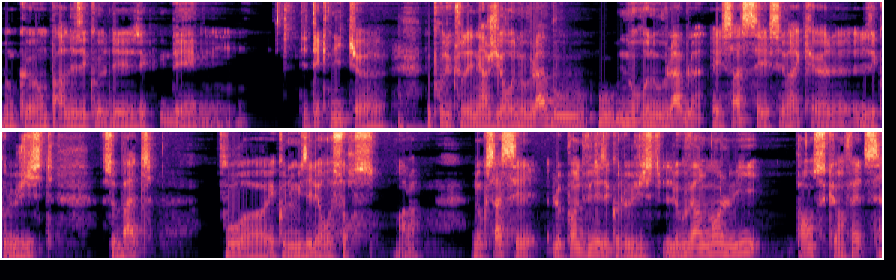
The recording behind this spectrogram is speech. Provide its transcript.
Donc, on parle des, des, des, des techniques de production d'énergie renouvelable ou, non renouvelables. Et ça, c'est vrai que les écologistes se battent pour euh, économiser les ressources. Voilà. Donc ça, c'est le point de vue des écologistes. Le gouvernement, lui, pense qu'en fait c'est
